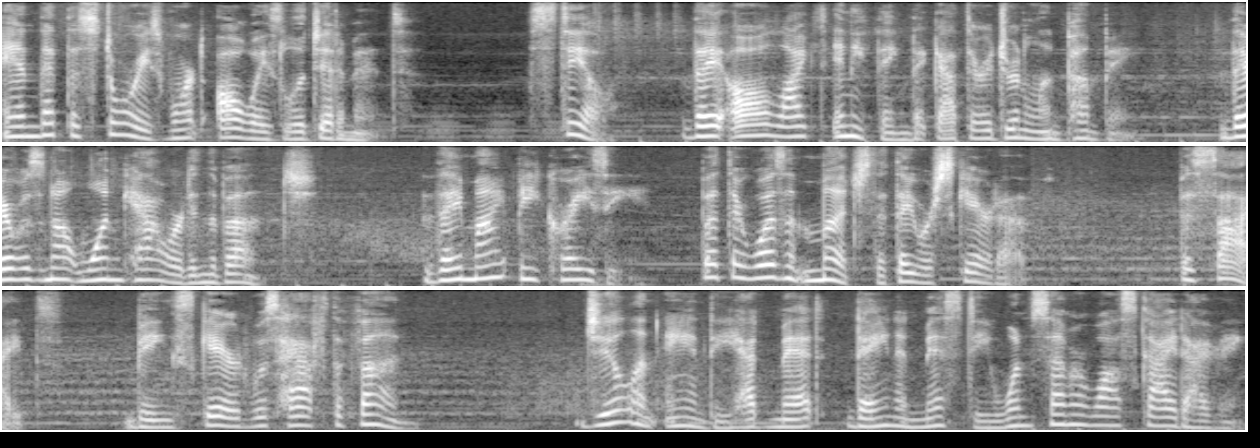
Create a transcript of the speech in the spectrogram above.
and that the stories weren't always legitimate. Still, they all liked anything that got their adrenaline pumping. There was not one coward in the bunch. They might be crazy, but there wasn't much that they were scared of. Besides, being scared was half the fun. Jill and Andy had met Dane and Misty one summer while skydiving.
